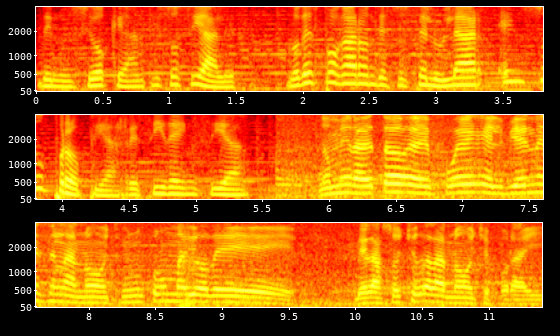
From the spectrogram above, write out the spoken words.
denunció que antisociales lo despojaron de su celular en su propia residencia. No, mira, esto eh, fue el viernes en la noche, un medio de, de las 8 de la noche por ahí.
